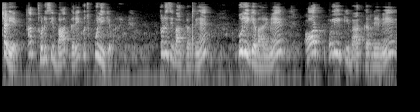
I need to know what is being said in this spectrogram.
चलिए, अब थोड़ी सी बात करें कुछ पुली के बारे में। थोड़ी सी बात करते हैं पुली के बारे में और पुली की बात करने में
